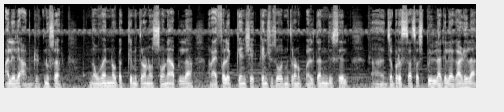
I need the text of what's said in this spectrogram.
आलेल्या अपडेटनुसार नव्याण्णव टक्के मित्रांनो सोन्या आपल्याला रायफल एक्क्याऐंशी एक्क्याऐंशीसोबत मित्रांनो पलताना दिसेल. जबरदस्त असा स्पीड लागेल या गाडीला.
